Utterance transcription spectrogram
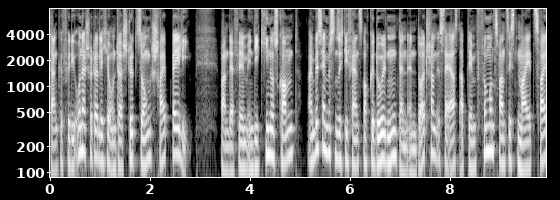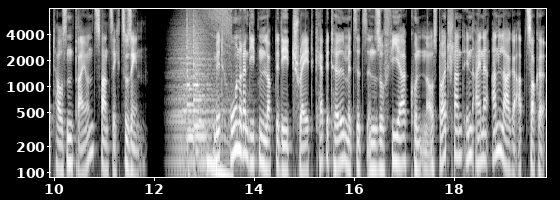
Danke für die unerschütterliche Unterstützung, schreibt Bailey wann der Film in die Kinos kommt. Ein bisschen müssen sich die Fans noch gedulden, denn in Deutschland ist er erst ab dem 25. Mai 2023 zu sehen. Mit hohen Renditen lockte die Trade Capital mit Sitz in Sofia Kunden aus Deutschland in eine Anlageabzocke.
